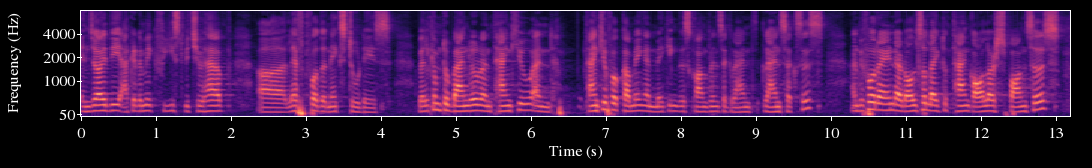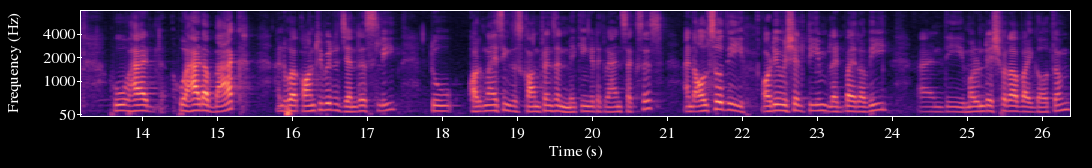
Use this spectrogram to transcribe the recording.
enjoy the academic feast which you have uh, left for the next two days. Welcome to Bangalore, and thank you, and thank you for coming and making this conference a grand, grand success. And before I end, I'd also like to thank all our sponsors who had, who had a back and who have contributed generously to organizing this conference and making it a grand success. And also the audiovisual team led by Ravi and the Marundeshwara by Gautam,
